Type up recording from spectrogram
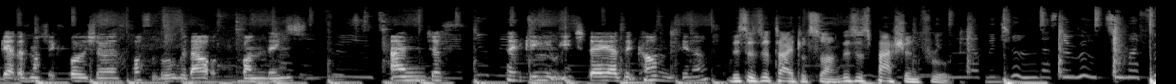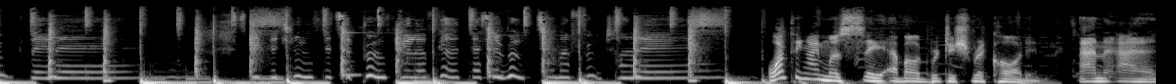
get as much exposure as possible without funding and just taking each day as it comes, you know? This is the title song. This is Passion Fruit. Love me true, that's the root to my fruit, baby. Speak the truth, it's the proof. You love good, that's the root to my fruit, honey. One thing I must say about British recording, and uh,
